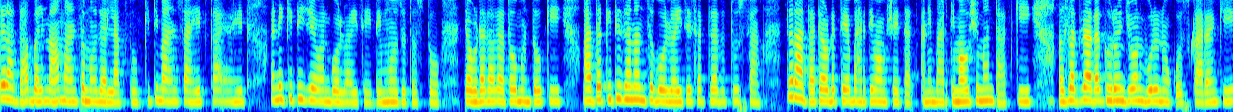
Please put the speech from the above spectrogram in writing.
तर आता बलमा माणसं मोजायला लागतो. किती माणसं आहेत? काय आहेत? आणि किती जेवण बोलवायचं आहे ते मोजत असतो. तेवढ्यात आता तो म्हणतो की आता किती जणांचं बोलवायचं आहे सत्य आता तूच सांग. तर आता तेवढं ते भारती मावशी येतात आणि भारती मावशी म्हणतात की सत्य आता घरून जेवण बोलू नकोस. कारण की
